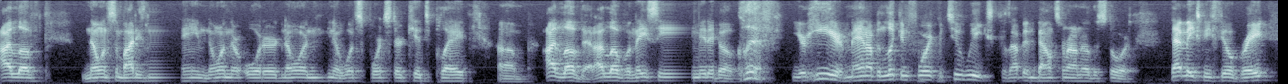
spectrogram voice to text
I love knowing somebody's name, knowing their order, knowing you know what sports their kids play. Um, I love that. I love when they see me. They go, Cliff, you're here, man. I've been looking for you for two weeks because I've been bouncing around other stores. That makes me feel great,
